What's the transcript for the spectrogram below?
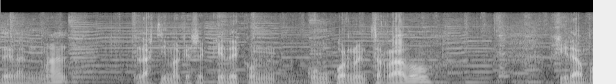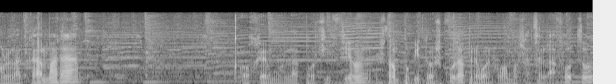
del animal. Lástima que se quede con, un cuerno enterrado. Giramos la cámara. Cogemos la posición. Está un poquito oscura, pero bueno, vamos a hacer la foto.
